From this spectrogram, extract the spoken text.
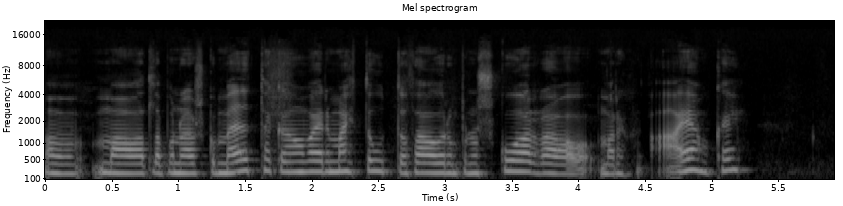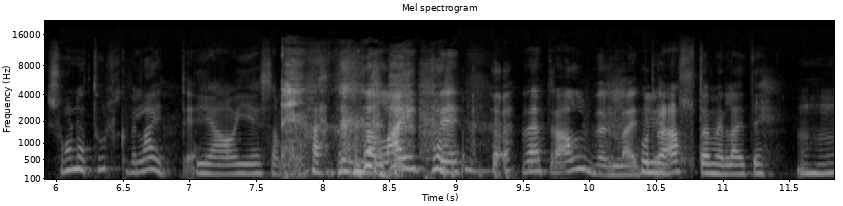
Maður, maður var alltaf búin að sko meðtaka að hún væri mætt út og þá er hún búin að skora og maður, aðja, ok, svona tólk við læti. Já, ég er sammála. Þetta er læti, þetta er alveg læti. Hún er alltaf með læti. mm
